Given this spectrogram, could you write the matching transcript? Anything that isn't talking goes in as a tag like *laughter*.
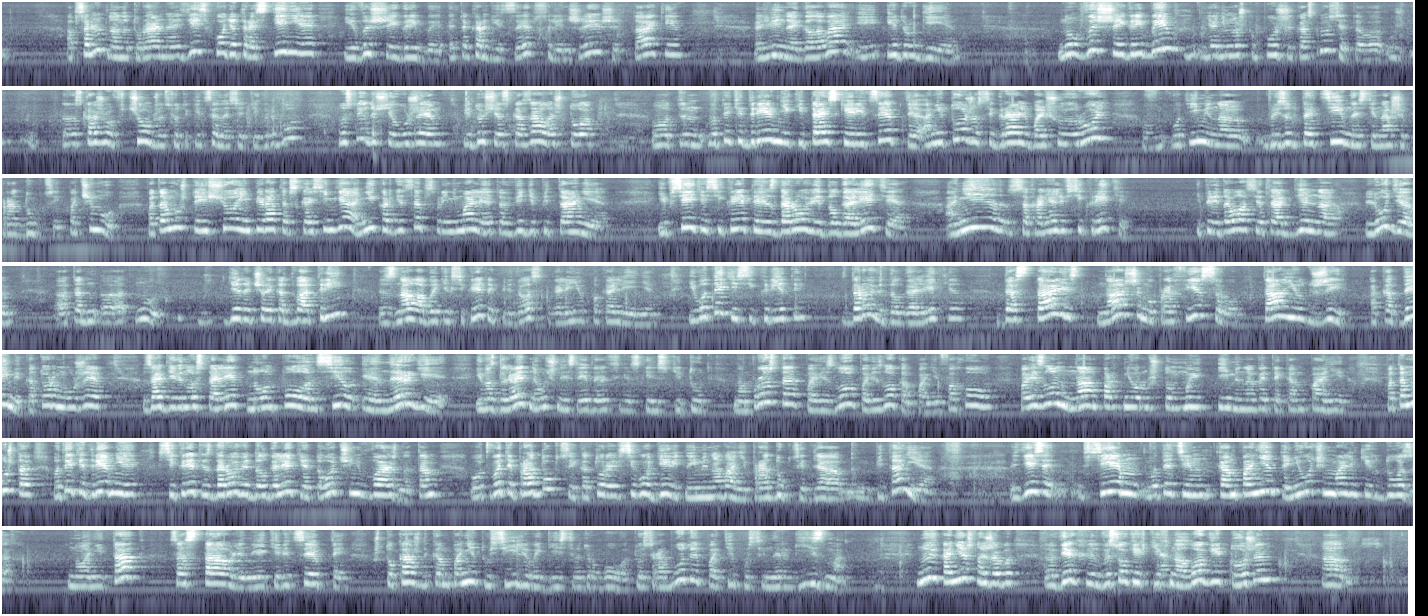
Абсолютно натуральная. Здесь входят растения и высшие грибы. Это кардицепс, линжи, шитаки, львиная голова и, и другие. Но высшие грибы, я немножко позже коснусь этого, расскажу, в чем же все-таки ценность этих грибов. Но следующее уже ведущая сказала, что вот, вот эти древние китайские рецепты, они тоже сыграли большую роль в, вот именно в результативности нашей продукции. Почему? Потому что еще императорская семья, они кардицепс принимали это в виде питания. И все эти секреты здоровья и долголетия, они сохраняли в секрете. И передавалось это отдельно людям, ну, где-то человека 2-3, знал об этих секретах, передавался поколению в поколение. И вот эти секреты здоровья долголетия достались нашему профессору Танью Джи, академик, которому уже за 90 лет, но он полон сил и энергии и возглавляет научно-исследовательский институт. Нам просто повезло, повезло компании Фахову, повезло нам, партнерам, что мы именно в этой компании. Потому что вот эти древние секреты здоровья и долголетия, это очень важно. Там вот в этой продукции, которая всего 9 наименований продукции для питания, здесь все вот эти компоненты не очень маленьких дозах, но они так составлены, эти рецепты, что каждый компонент усиливает действие другого, то есть работает по типу синергизма. Ну и, конечно же, век высоких технологий тоже э,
